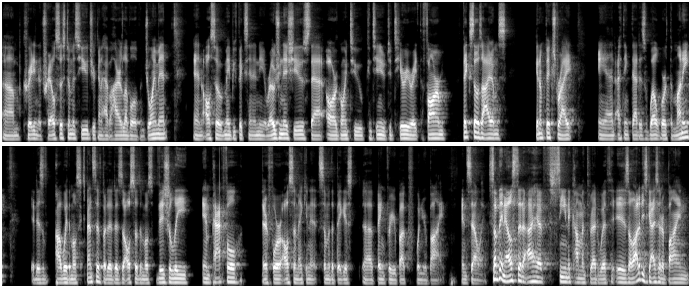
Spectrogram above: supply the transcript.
Um, creating a trail system is huge. You're going to have a higher level of enjoyment. And also maybe fixing any erosion issues that are going to continue to deteriorate the farm. Fix those items, get them fixed right. And I think that is well worth the money. It is probably the most expensive, but it is also the most visually impactful therefore also making it some of the biggest uh, bang for your buck when you're buying and selling. Something else that I have seen a common thread with is a lot of these guys that are buying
